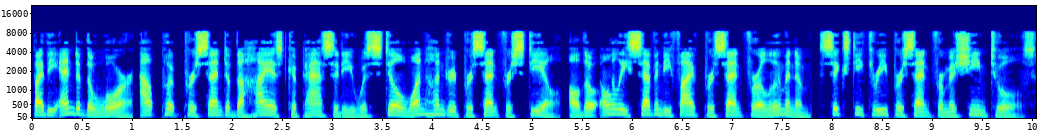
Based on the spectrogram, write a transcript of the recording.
By the end of the war, output percent of the highest capacity was still 100% for steel, although only 75% for aluminum, 63% for machine tools,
